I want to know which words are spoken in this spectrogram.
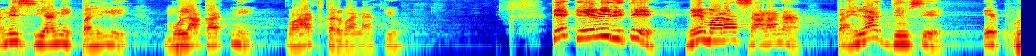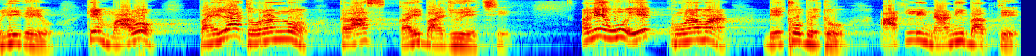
અને સિયાની પહેલી મુલાકાતની વાત કરવા લાગ્યો કે કેવી રીતે મેં મારા શાળાના પહેલા જ દિવસે એ ભૂલી ગયો કે મારો પહેલા ધોરણનો ક્લાસ કઈ બાજુએ છે. અને હું એક ખૂણામાં બેઠો બેઠો આટલી નાની બાબતે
